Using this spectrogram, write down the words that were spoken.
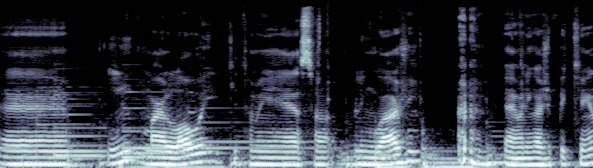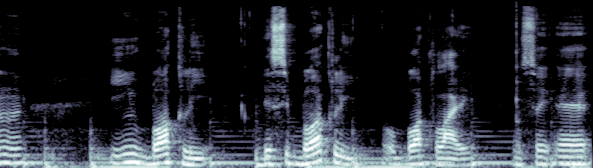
É em Marlowe, que também é essa linguagem, é uma linguagem pequena, né? e em Blockly. Esse Blockly, ou Blockly, sei, é,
